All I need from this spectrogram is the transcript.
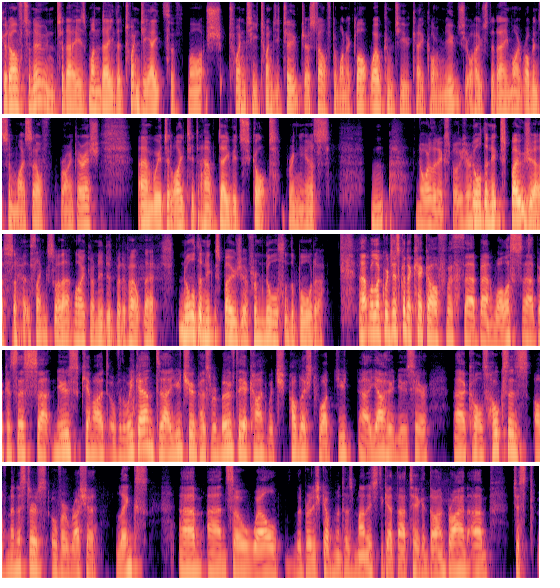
Good afternoon. Today is Monday, the 28th of March 2022, just after one o'clock. Welcome to UK Column News. Your host today, Mike Robinson, myself, Brian Gerrish, and we're delighted to have David Scott bringing us Northern exposure. Northern exposure. So yeah. thanks for that, Mike. I needed a bit of help there. Northern exposure from north of the border. Uh, well, look, we're just going to kick off with uh, Ben Wallace uh, because this uh, news came out over the weekend. Uh, YouTube has removed the account which published what uh, Yahoo News here calls hoaxes of ministers over Russia links. Um, and so, well, the British government has managed to get that taken down. Brian, um, just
